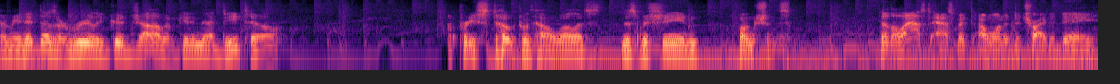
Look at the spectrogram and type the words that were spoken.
I mean it does a really good job of getting that detail. I'm pretty stoked with how well it's this machine functions. Now the last aspect I wanted to try today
